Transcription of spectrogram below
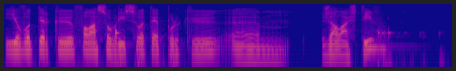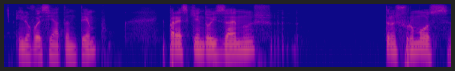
E eu vou ter que falar sobre isso, até porque um, já lá estive e não foi assim há tanto tempo. E parece que em dois anos transformou-se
